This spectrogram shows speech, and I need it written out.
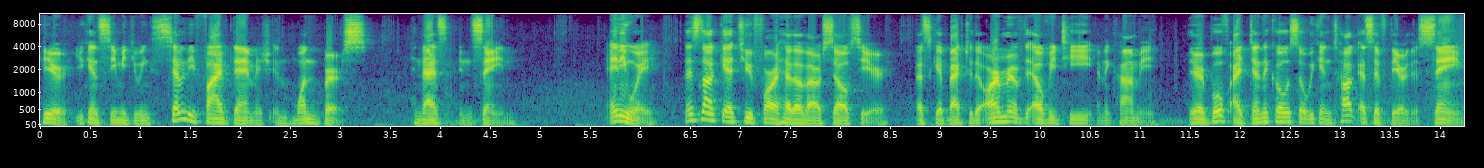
Here, you can see me doing 75 damage in one burst, and that's insane. Anyway, let's not get too far ahead of ourselves here. Let's get back to the armor of the LVT and the Kami. They are both identical so we can talk as if they are the same.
